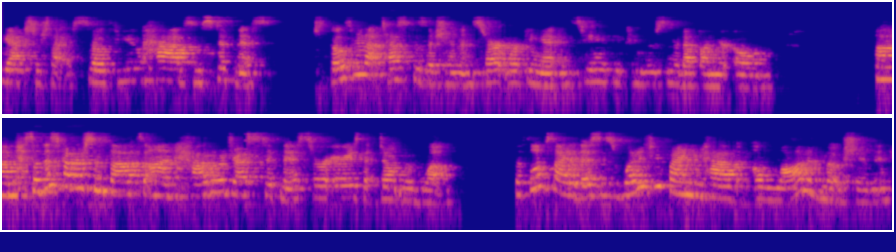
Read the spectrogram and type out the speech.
the exercise. So if you have some stiffness, just go through that test position and start working it and seeing if you can loosen it up on your own. Um, so this covers some thoughts on how to address stiffness or areas that don't move well. The flip side of this is what if you find you have a lot of motion and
